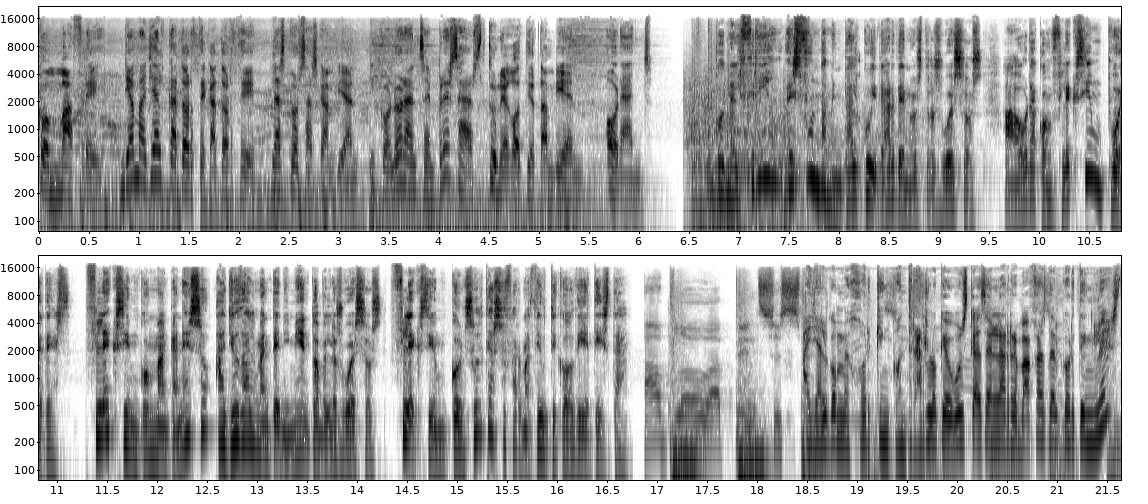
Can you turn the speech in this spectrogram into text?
con Mafre. Llama ya al 1414. Las cosas cambian y con Orange Empresas tu negocio también. Orange. Con el frío es fundamental cuidar de nuestros huesos. Ahora con Flexium puedes. Flexium con manganeso ayuda al mantenimiento de los huesos. Flexium, consulte a su farmacéutico o dietista. ¿Hay algo mejor que encontrar lo que buscas en las rebajas del corte inglés?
